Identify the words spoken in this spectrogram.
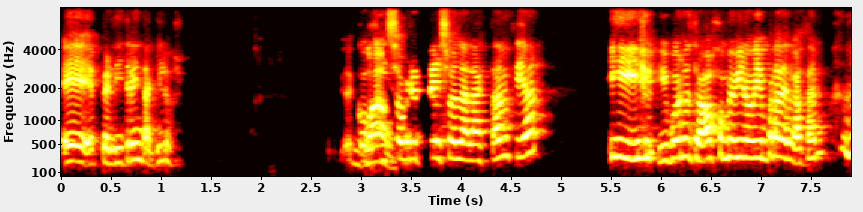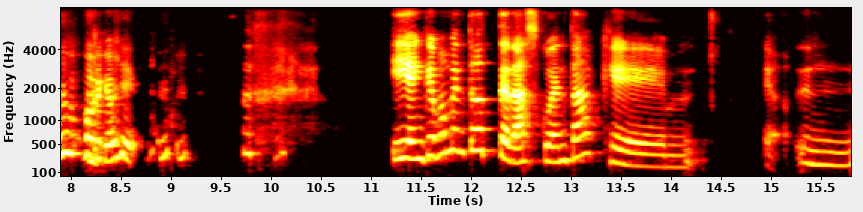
eh, perdí 30 kilos. Cogí sobrepeso en la lactancia y, y, bueno, el trabajo me vino bien para adelgazar, porque oye. ¿Y en qué momento te das cuenta que mm,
